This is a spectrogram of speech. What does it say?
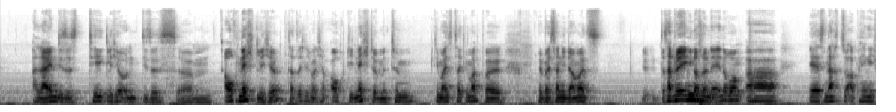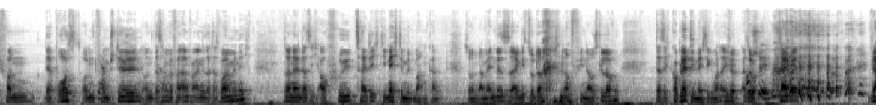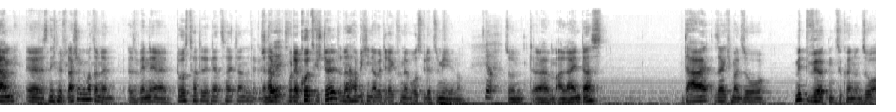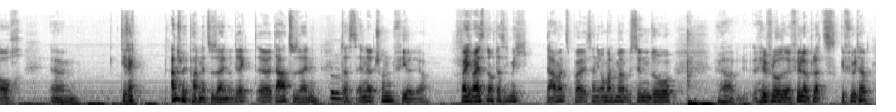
allein dieses tägliche und dieses ähm, auch nächtliche tatsächlich, weil ich habe auch die Nächte mit Tim die meiste Zeit gemacht, weil wir bei Sunny damals, das hatten wir irgendwie noch so in Erinnerung, ah, er ist nachts so abhängig von der Brust und Ja. vom Stillen und das haben wir von Anfang an gesagt, das wollen wir nicht, sondern dass ich auch frühzeitig die Nächte mitmachen kann. So und am Ende ist es eigentlich so darauf hinausgelaufen, dass ich komplett die Nächte gemacht habe. Ich, also Oh, schön. teilweise wir haben äh, es nicht mit Flasche gemacht, sondern also wenn er Durst hatte in der Zeit, dann, Wurde er dann ich, wurde er kurz gestillt und dann Ja. habe ich ihn aber direkt von der Brust wieder zu mir genommen. Ja. So und ähm, allein das, da sage ich mal so mitwirken zu können und so auch ähm, direkt Ansprechpartner zu sein und direkt äh, da zu sein, Mhm. das ändert schon viel, ja. Weil ich weiß noch, dass ich mich damals bei Sunny auch manchmal ein bisschen so ja, hilflos oder fehl am Platz gefühlt habe.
